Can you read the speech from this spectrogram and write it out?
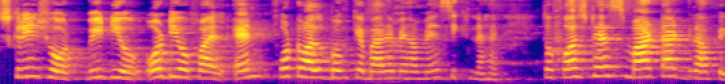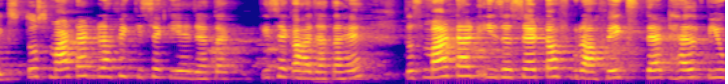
screenshot video audio file and photo album के बारे में हमें सीखना है। तो फ़र्स्ट है स्मार्ट आर्ट ग्राफिक्स तो स्मार्ट आर्ट ग्राफिक किसे किया जाता है किसे कहा जाता है? तो smart art is a set of graphics that help you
